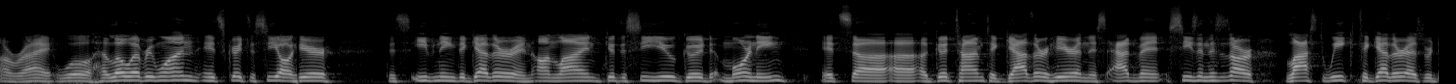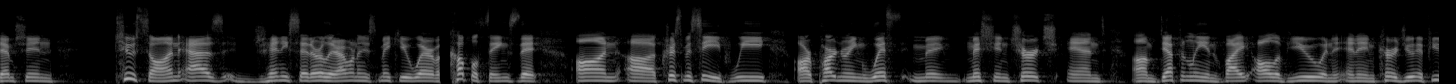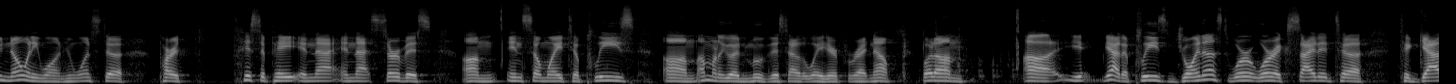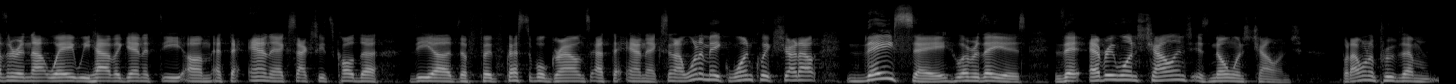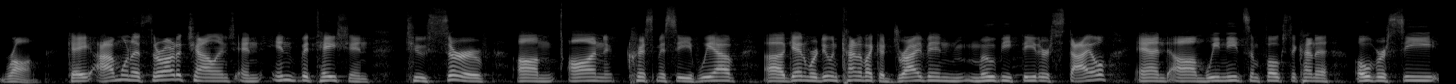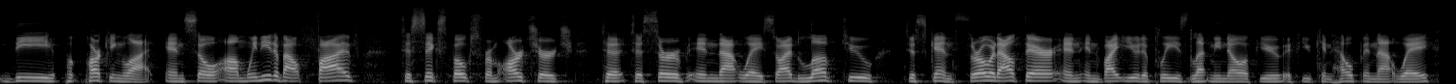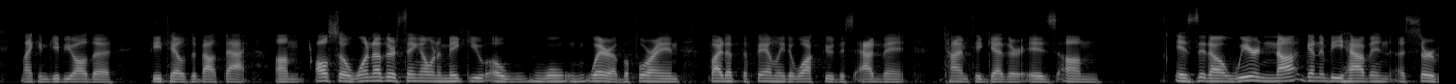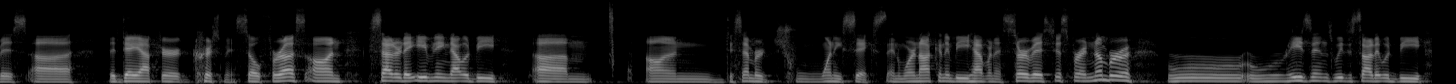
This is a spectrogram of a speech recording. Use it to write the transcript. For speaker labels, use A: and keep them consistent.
A: All right. Well, hello, everyone. It's great to see you all here this evening together and online. Good to see you. Good morning. It's uh, a good time to gather here in this Advent season. This is our last week together as Redemption Tucson. As Jenny said earlier, I want to just make you aware of a couple things that on uh, Christmas Eve, we are partnering with Mission Church and um, definitely invite all of you and, and encourage you if you know anyone who wants to participate in that in that service um, in some way to please. Um, I'm going to go ahead and move this out of the way here for right now, but um, uh, yeah, to please join us. We're we're excited to to gather in that way. We have again at the um, at the annex. Actually, it's called the the uh, the festival grounds at the annex. And I want to make one quick shout out. They say, whoever they is, that everyone's challenge is no one's challenge. But I want to prove them wrong. Okay, I'm going to throw out a challenge, an invitation to serve um, on Christmas Eve. We have, uh, again, we're doing kind of like a drive in movie theater style, and um, we need some folks to kind of oversee the p- parking lot. And so um, we need about five to six folks from our church to, to serve in that way. So I'd love to just again throw it out there and invite you to please let me know if you if you can help in that way and i can give you all the details about that um, also one other thing i want to make you aware of before i invite up the family to walk through this advent time together is um, is that uh, we're not going to be having a service uh, the day after Christmas. So for us on Saturday evening, that would be um, on December 26th. And we're not going to be having a service just for a number of reasons. We just thought it would be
